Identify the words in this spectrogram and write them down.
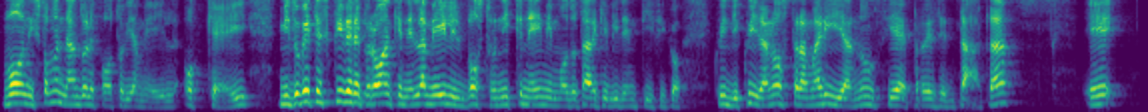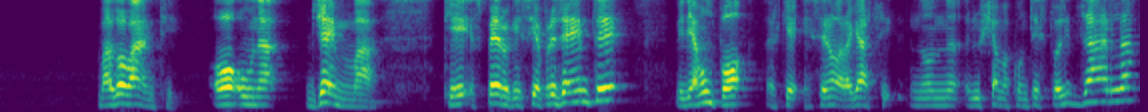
Moni, sto mandando le foto via mail, ok? Mi dovete scrivere però anche nella mail il vostro nickname in modo tale che vi identifico. Quindi qui la nostra Maria non si è presentata e vado avanti. Ho una gemma che spero che sia presente. Vediamo un po' perché se no ragazzi non riusciamo a contestualizzarla.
